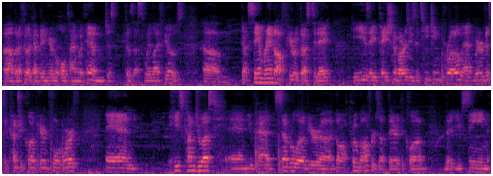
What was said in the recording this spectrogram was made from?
Uh, but I feel like I've been here the whole time with him just because that's the way life goes. Um, got Sam Randolph here with us today. He is a patient of ours. He's a teaching pro at Mira Vista Country Club here in Fort Worth. And he's come to us and you've had several of your uh, golf, pro golfers up there at the club that you've seen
